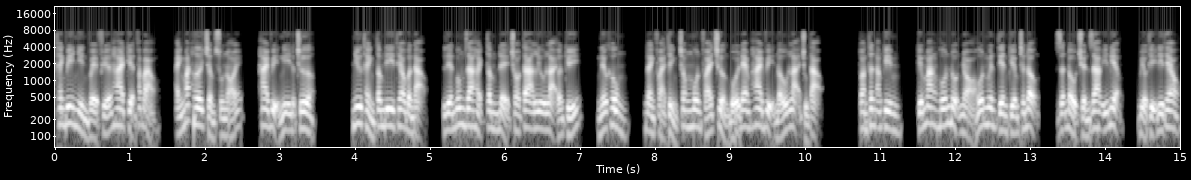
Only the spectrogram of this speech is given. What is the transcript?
thanh vi nhìn về phía hai kiện pháp bảo, ánh mắt hơi trầm xuống nói, hai vị nghĩ được chưa? Như thành tâm đi theo bần đạo, liền bông ra hạch tâm để cho ta lưu lại ân ký, nếu không, đành phải thỉnh trong môn phái trưởng bối đem hai vị nấu lại chủ tạo. Toàn thân ám kim kiếm mang hỗn độn nhỏ hôn nguyên tiên kiếm chấn động, dẫn đầu chuyển ra ý niệm, biểu thị đi theo.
